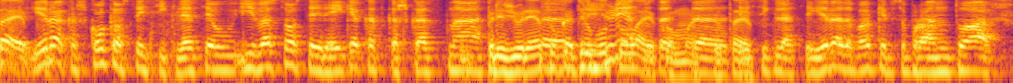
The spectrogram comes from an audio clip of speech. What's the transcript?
Taip. yra kažkokios taisyklės jau įvestos, tai reikia, kad kažkas, na, Prižiūrėtų, kad jų būtų laikomasi, e, taip. Taisyklės, tai yra dabar, kaip suprantu, aš,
